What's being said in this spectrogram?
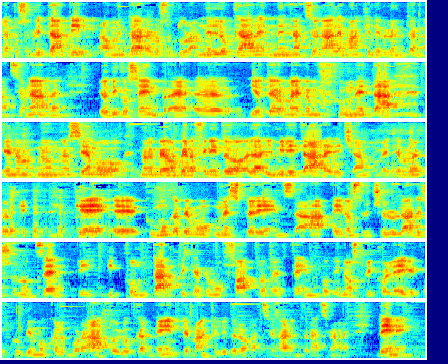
la possibilità di aumentare la struttura nel locale, nel nazionale, ma anche a livello internazionale. Io dico sempre, eh, io e te ormai abbiamo un'età che non, non, siamo, non abbiamo appena finito la, il militare, diciamo, mettiamola così, che eh, comunque abbiamo un'esperienza e i nostri cellulari sono zeppi di contatti che abbiamo fatto nel tempo, di nostri colleghi con cui abbiamo collaborato localmente, ma anche a livello nazionale e internazionale. Bene,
